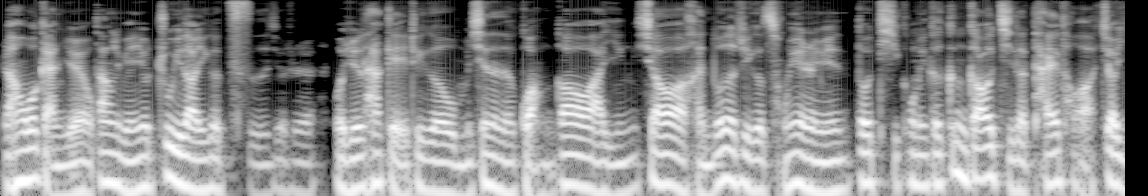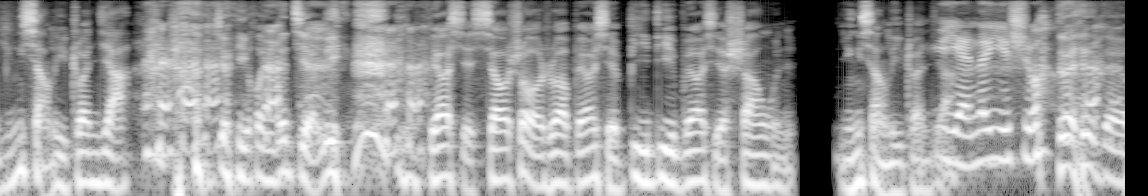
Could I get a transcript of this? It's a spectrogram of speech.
然后我感觉当里面又注意到一个词，就是我觉得它给这个我们现在的广告啊、营销啊，很多的这个从业人员都提供了一个更高级的 title 啊，叫影响力专家。就以后你的简历 不要写销售是吧？不要写 BD，不要写商务，影响力专家。语言的艺术。对对对。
